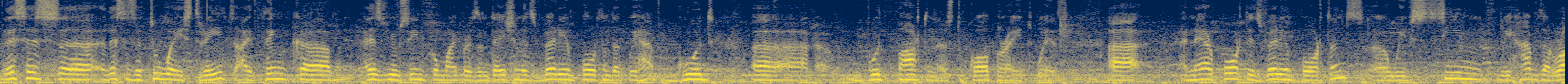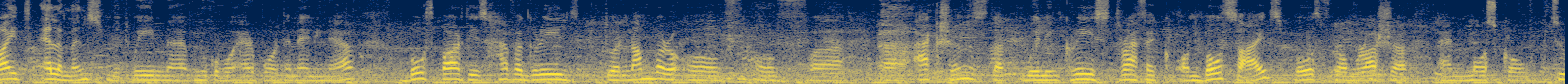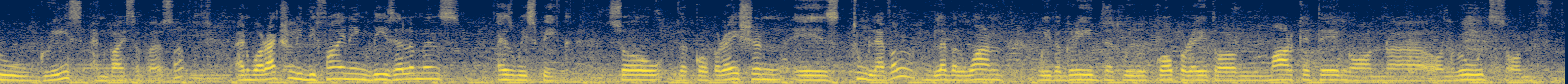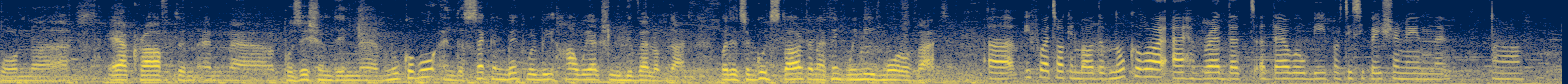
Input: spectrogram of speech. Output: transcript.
This is, uh, this is a two-way street. I think, um, as you've seen from my presentation, it's very important that we have good, uh, good partners to cooperate with. Uh, an airport is very important. Uh, we've seen we have the right elements between uh, Vnukovo Airport and Ellinair. Both parties have agreed to a number of, of uh, uh, actions that will increase traffic on both sides, both from Russia and Moscow to Greece and vice versa. And we're actually defining these elements as we speak. So the cooperation is two level. Level one We've agreed that we will cooperate on marketing, on, uh, on routes, on, on uh, aircraft and, and uh, positioned in uh, Vnukovo. And the second bit will be how we actually develop that. But it's a good start and I think we need more of that. Uh, if we're talking about the Vnukovo, I have read that uh, there will be participation in,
